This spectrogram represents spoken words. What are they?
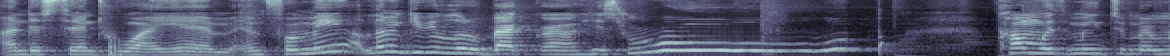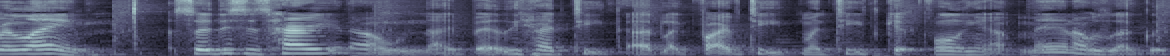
understand who I am. And for me, let me give you a little background history. Come with me to memory lane. So this is Harriet. I barely had teeth. I had like five teeth. My teeth kept falling out. Man, I was ugly.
